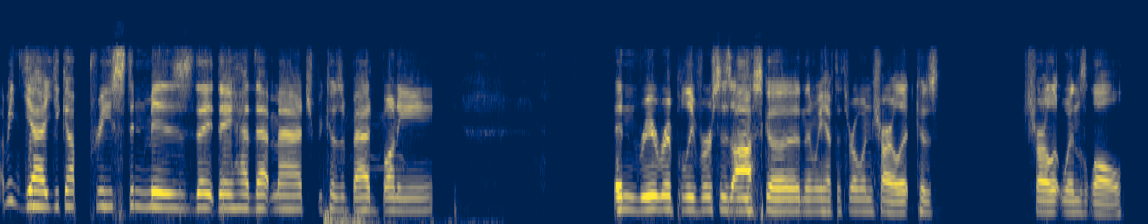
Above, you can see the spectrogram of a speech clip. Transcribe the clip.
I mean, yeah, you got Priest and Miz. They they had that match because of Bad Bunny. And Rhea Ripley versus Asuka, and then we have to throw in Charlotte because Charlotte wins. Lol.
